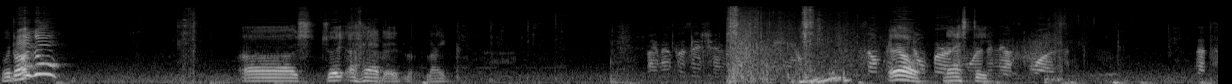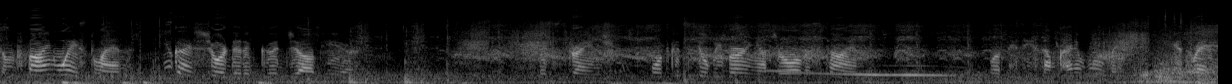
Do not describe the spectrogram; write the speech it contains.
Where do I go? Uh, straight ahead it looked like. I'm in position. Something Ew, nasty. where the nest was. That's some fine wasteland. You guys sure did a good job here. It's strange. What could still be burning after all this time? Let me see some kind of movement. Get ready.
